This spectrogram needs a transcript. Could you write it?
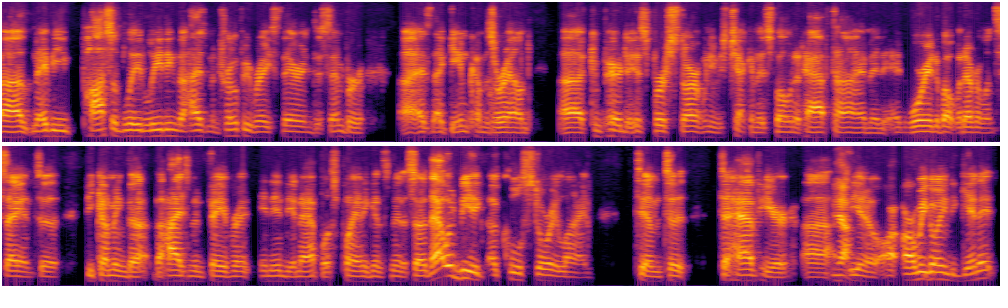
uh, maybe possibly leading the Heisman Trophy race there in December uh, as that game comes around, uh, compared to his first start when he was checking his phone at halftime and, and worried about what everyone's saying to becoming the, the Heisman favorite in Indianapolis playing against Minnesota. That would be a, a cool storyline, Tim, to to have here. Uh, yeah. You know, are, are we going to get it?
